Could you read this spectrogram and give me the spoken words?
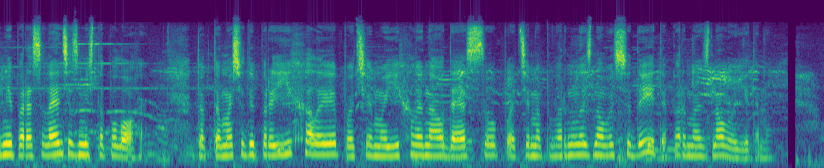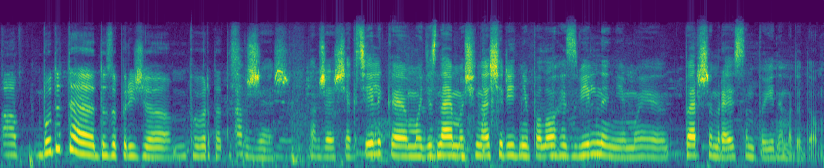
Ми переселенці з міста Пологи. Тобто ми сюди приїхали, потім ми їхали на Одесу, потім ми повернули знову сюди, і тепер ми знову їдемо. А будете до Запоріжжя повертатися? А вже ж, а вже ж, як тільки ми дізнаємося, що наші рідні пологи звільнені, ми першим рейсом поїдемо додому.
